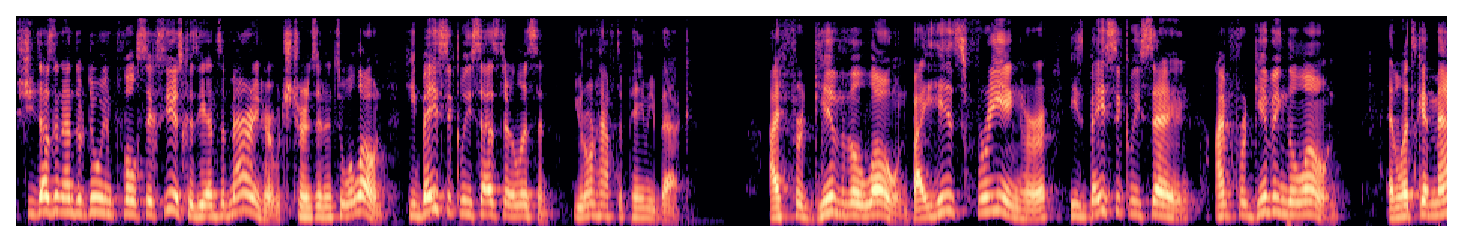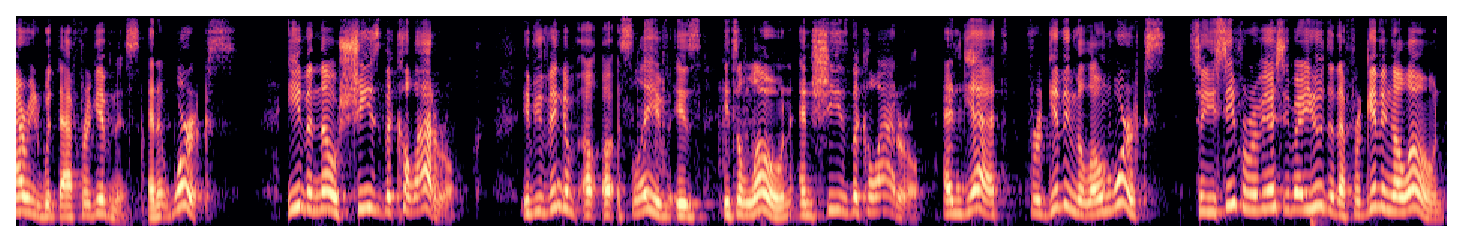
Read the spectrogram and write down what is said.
she doesn't end up doing full six years because he ends up marrying her, which turns it into a loan. He basically says to her, listen, you don't have to pay me back. I forgive the loan. By his freeing her, he's basically saying, I'm forgiving the loan. And let's get married with that forgiveness. And it works, even though she's the collateral. If you think of a, a slave is it's a loan and she's the collateral, and yet forgiving the loan works. So you see from Rav Bar Yehuda that forgiving a loan,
